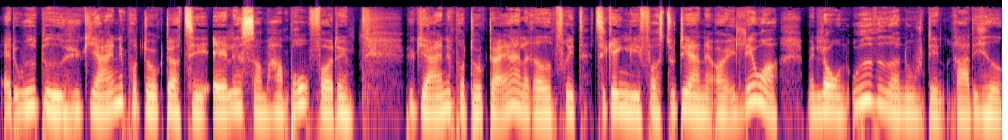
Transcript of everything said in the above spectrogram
at udbyde hygiejneprodukter til alle, som har brug for det. Hygiejneprodukter er allerede frit tilgængelige for studerende og elever, men loven udvider nu den rettighed.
